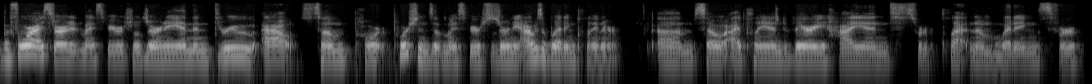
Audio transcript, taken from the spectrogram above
before I started my spiritual journey, and then throughout some por- portions of my spiritual journey, I was a wedding planner. Um, so I planned very high end, sort of platinum weddings for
